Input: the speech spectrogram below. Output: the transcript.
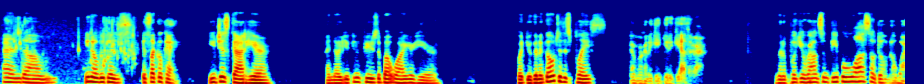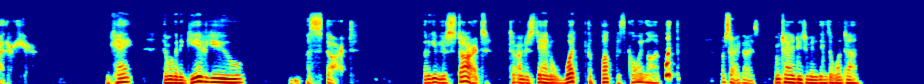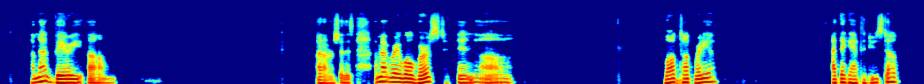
And, um, you know, because it's like, okay, you just got here. I know you're confused about why you're here, but you're going to go to this place and we're going to get you together. We're going to put you around some people who also don't know why they're here. Okay. And we're going to give you a start. I'm going to give you a start to understand what the fuck is going on. What? The- I'm sorry, guys. I'm trying to do too many things at one time. I'm not very, um, I don't understand this. I'm not very well versed in uh, blog talk radio. I think I have to do stuff.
